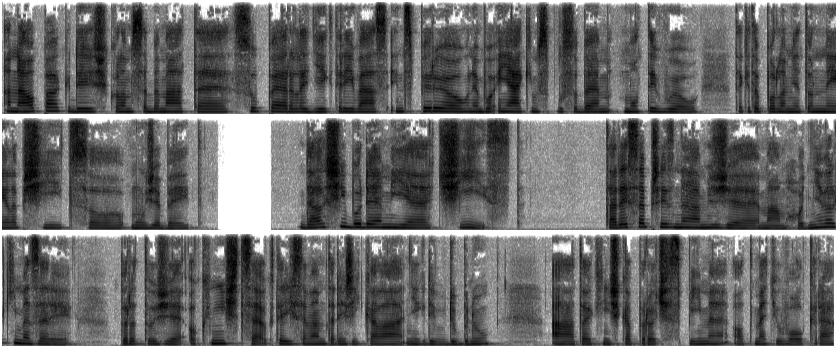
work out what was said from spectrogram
A naopak, když kolem sebe máte super lidi, kteří vás inspirují nebo i nějakým způsobem motivují, tak je to podle mě to nejlepší, co může být. Další bodem je číst. Tady se přiznám, že mám hodně velký mezery, protože o knížce, o který jsem vám tady říkala někdy v Dubnu, a to je knížka Proč spíme od Matthew Walkera,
